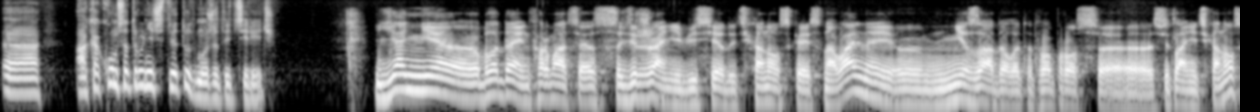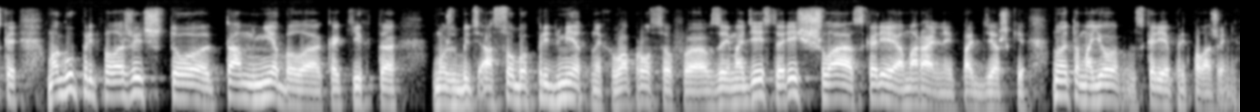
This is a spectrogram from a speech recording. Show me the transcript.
О каком сотрудничестве тут может идти речь? Я не обладаю информацией о содержании беседы Тихановской с Навальной, не задал этот вопрос Светлане Тихановской. Могу предположить, что там не было каких-то может быть, особо предметных вопросов э, взаимодействия. Речь шла скорее о моральной поддержке. Но это мое, скорее, предположение.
